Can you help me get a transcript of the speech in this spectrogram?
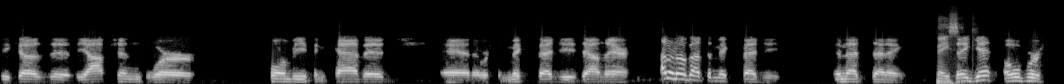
Because the the options were corned beef and cabbage, and there were some mixed veggies down there. I don't know about the mixed veggies in that setting. Basic. They get over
